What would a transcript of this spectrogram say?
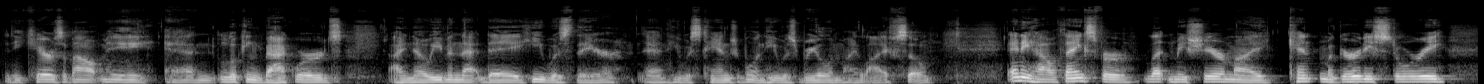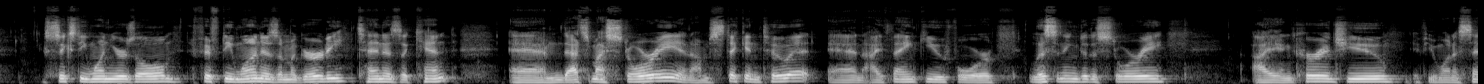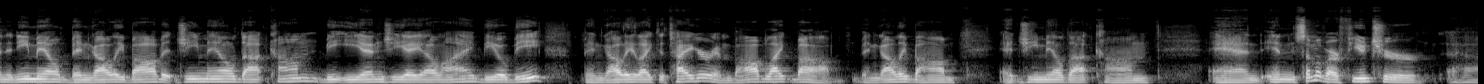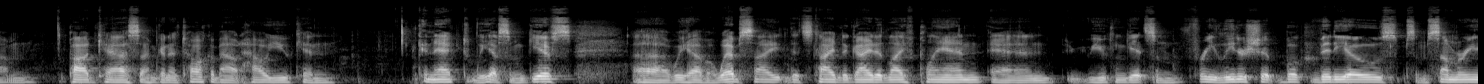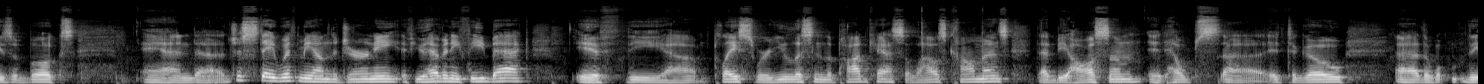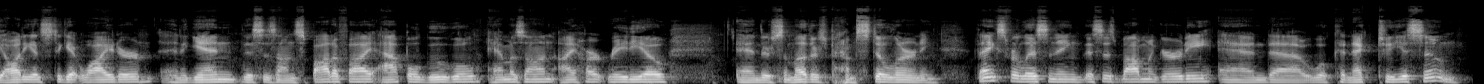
that He cares about me. And looking backwards, I know even that day He was there and He was tangible and He was real in my life. So, anyhow, thanks for letting me share my Kent McGurty story. 61 years old, 51 is a McGurty, 10 is a Kent. And that's my story, and I'm sticking to it. And I thank you for listening to the story. I encourage you, if you want to send an email, bengalibob at gmail.com, B E N G A L I B O B, Bengali like the tiger and Bob like Bob, Bengali Bob at gmail.com. And in some of our future um, podcasts, I'm going to talk about how you can connect. We have some gifts. Uh, we have a website that's tied to Guided Life Plan, and you can get some free leadership book videos, some summaries of books, and uh, just stay with me on the journey. If you have any feedback, if the uh, place where you listen to the podcast allows comments, that'd be awesome. It helps uh, it to go. Uh, the the audience to get wider. And again, this is on Spotify, Apple, Google, Amazon, iHeartRadio, and there's some others, but I'm still learning. Thanks for listening. This is Bob McGurty, and uh, we'll connect to you soon.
